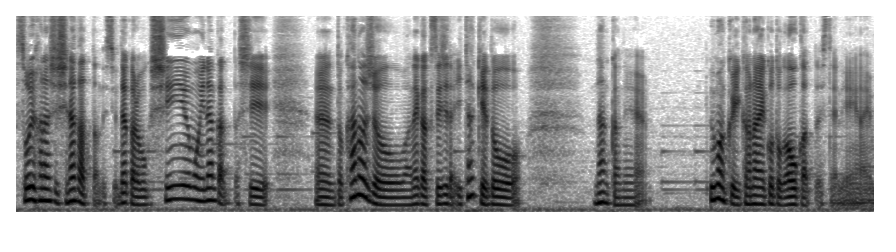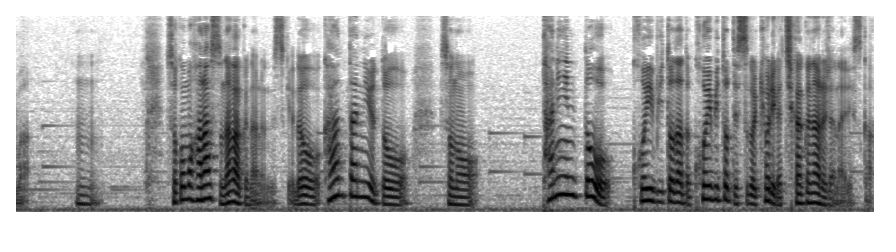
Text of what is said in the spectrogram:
そういう話しなかったんですよ。だから僕親友もいなかったし、うんと、彼女はね、学生時代いたけど、なんかね、うまくいかないことが多かったですね、恋愛は。うん。そこも話すと長くなるんですけど、簡単に言うと、その、他人と恋人だと恋人ってすごい距離が近くなるじゃないですか。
